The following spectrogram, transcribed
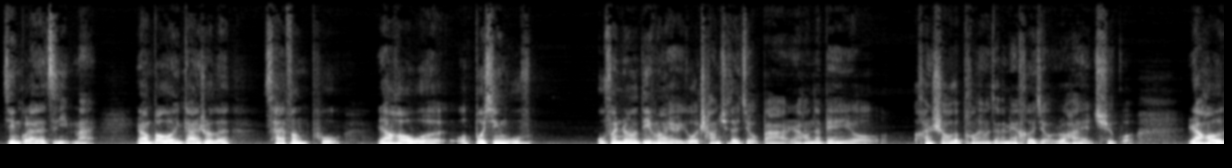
进过来的自己卖。然后包括你刚才说的裁缝铺，然后我我步行五五分钟的地方有一个我常去的酒吧，然后那边有很熟的朋友在那边喝酒，若涵也去过。然后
